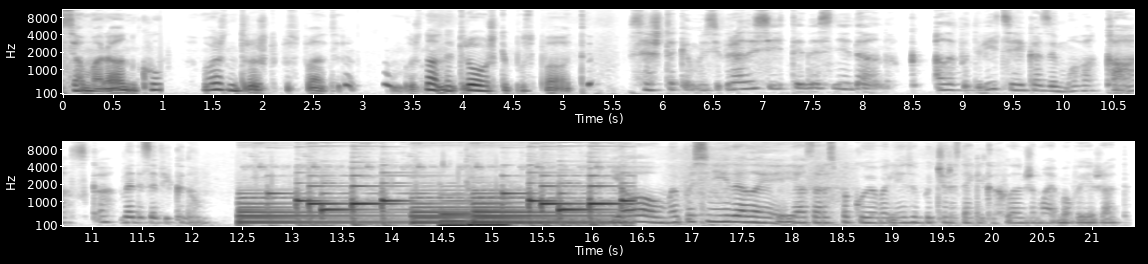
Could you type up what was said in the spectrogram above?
Сьома ранку. Можна трошки поспати. Можна не трошки поспати. Все ж таки ми зібралися йти на сніданок. Але подивіться, яка зимова казка в мене за вікном. Йоу, ми поснідали. Я зараз пакую валізу, бо через декілька хвилин вже маємо виїжджати.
